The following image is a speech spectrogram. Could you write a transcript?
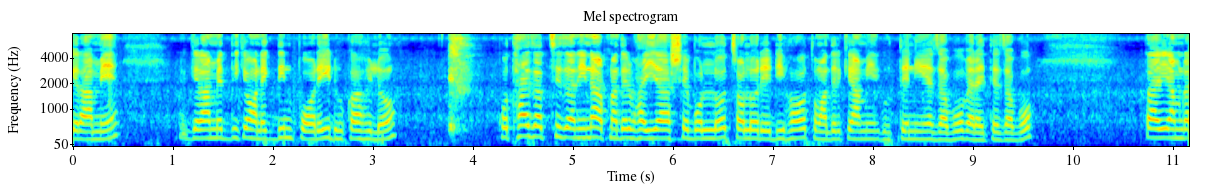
গ্রামে। গ্রামের দিকে অনেক দিন পরেই ঢোকা হলো কোথায় যাচ্ছি জানি না, আপনাদের ভাইয়া আসে বলল, চলো রেডি হও, তোমাদেরকে আমি ঘুরতে নিয়ে যাব, বেড়াইতে যাব। তাই আমরা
